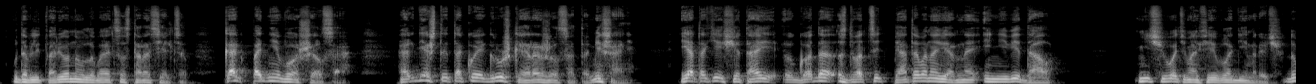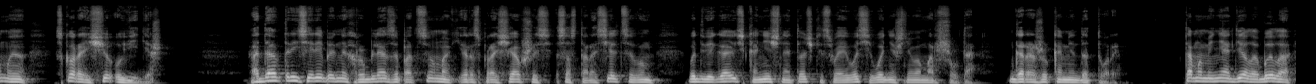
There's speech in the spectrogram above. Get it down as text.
— удовлетворенно улыбается Старосельцев. «Как под него шился. А где ж ты такой игрушкой рожился-то, Мишань? Я таких, считай, года с двадцать пятого, наверное, и не видал». «Ничего, Тимофей Владимирович, думаю, скоро еще увидишь». Отдав три серебряных рубля за подсумок и распрощавшись со Старосельцевым, выдвигаюсь к конечной точке своего сегодняшнего маршрута – гаражу комендатуры. Там у меня дело было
